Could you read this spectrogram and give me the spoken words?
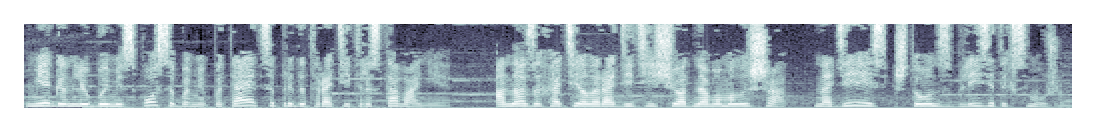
Меган любыми способами пытается предотвратить расставание. Она захотела родить еще одного малыша, надеясь, что он сблизит их с мужем.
